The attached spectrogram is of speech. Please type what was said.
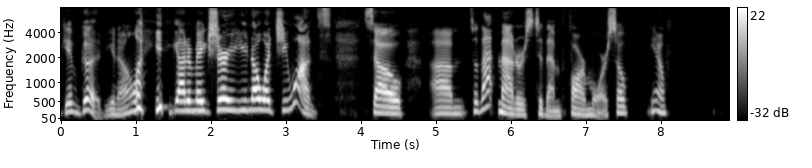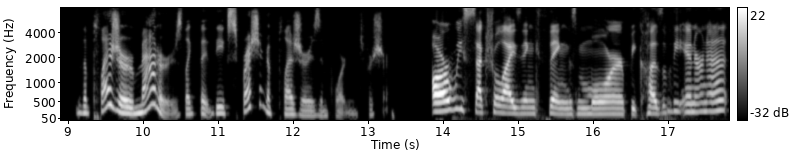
give good you know? You got to make sure you know what she wants. So um so that matters to them far more. So you know the pleasure matters like the the expression of pleasure is important for sure are we sexualizing things more because of the internet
